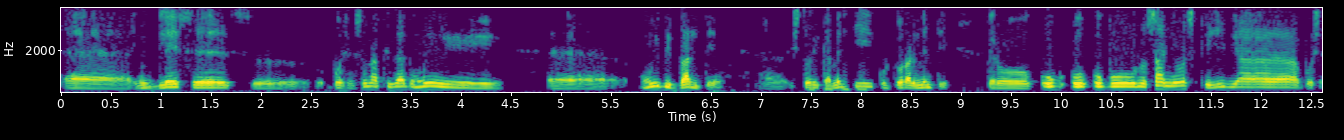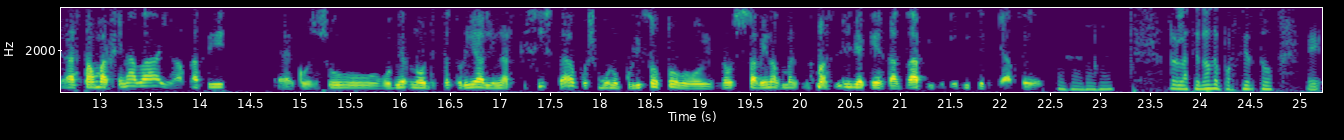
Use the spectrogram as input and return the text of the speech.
eh, ingleses, eh, pues es una ciudad muy, eh, muy vibrante históricamente y culturalmente. Pero hubo, hubo, unos años que Libia pues ha estado marginada y Gaddafi con su gobierno dictatorial y narcisista, pues monopolizó todo. No se sabe nada más de Libia que Gaddafi, lo que dice que hace. Relacionado, por cierto, eh,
